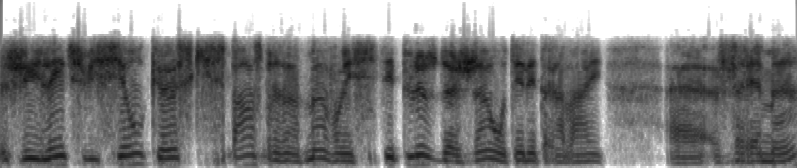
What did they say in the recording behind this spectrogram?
j'ai l'intuition que ce qui se passe présentement va inciter plus de gens au télétravail. Euh, vraiment.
